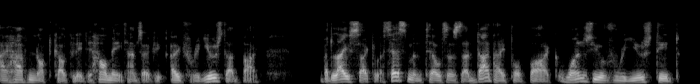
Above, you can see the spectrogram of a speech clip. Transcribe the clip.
I have not calculated how many times I've, I've reused that bag. But life cycle assessment tells us that that type of bag, once you've reused it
